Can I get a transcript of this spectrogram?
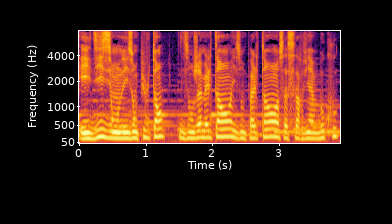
ils disent ils ont plus le temps, ils ont jamais le temps, ils ont pas le temps, ça ça revient beaucoup.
